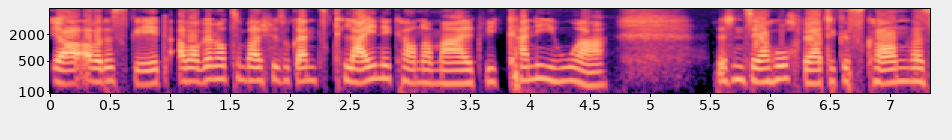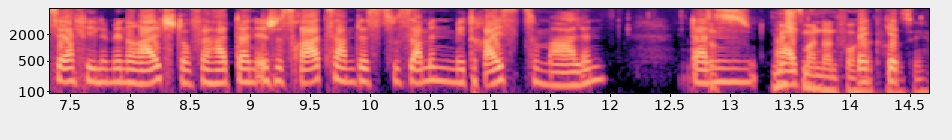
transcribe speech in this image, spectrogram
Ja, aber das geht. Aber wenn man zum Beispiel so ganz kleine Körner malt, wie Kanihua, das ist ein sehr hochwertiges Korn, was sehr viele Mineralstoffe hat, dann ist es ratsam, das zusammen mit Reis zu malen. Dann, das mischt also, man dann vorher quasi.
